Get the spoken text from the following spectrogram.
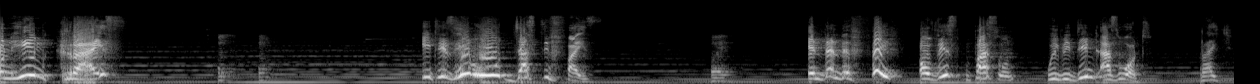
on Him, Christ, it is Him who justifies. And then the faith of this person will be deemed as what? Righteous.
